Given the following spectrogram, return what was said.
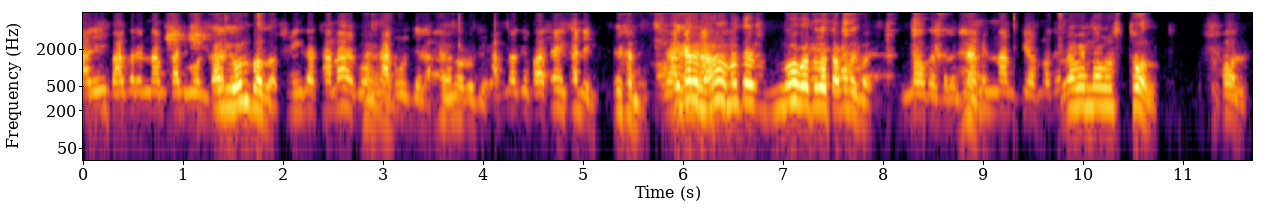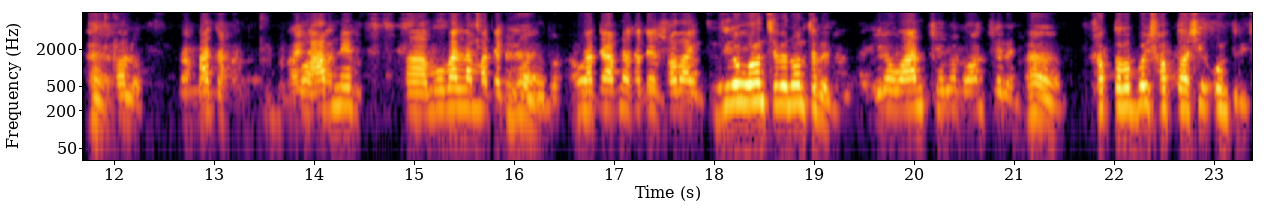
আর এই বাজারের নাম কালীগঞ্জ বাজার। বাজার। সিংড়া থানা এবং হ্যাঁ। নাটোর জেলা। হ্যাঁ নরজে আপনাদের বাসা এখানেই? এখানে। এখানে না আমাদের নওগাঁ জেলাতে আমাদের বাড়ি। নওগাঁ জেলা। হ্যাঁ। গ্রামের নাম কি আপনাদের? গ্রামের নাম হচ্ছে স্থল। হ্যাঁ। ফল আচ্ছা। তো আপনি মোবাইল নাম্বারটা কি হ্যাঁ, বলেন যাতে আপনার সাথে সবাই zero one seven one seven. Zero one seven one seven. হ্যাঁ সপ্তানব্বই সপ্তাশি উনত্রিশ।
